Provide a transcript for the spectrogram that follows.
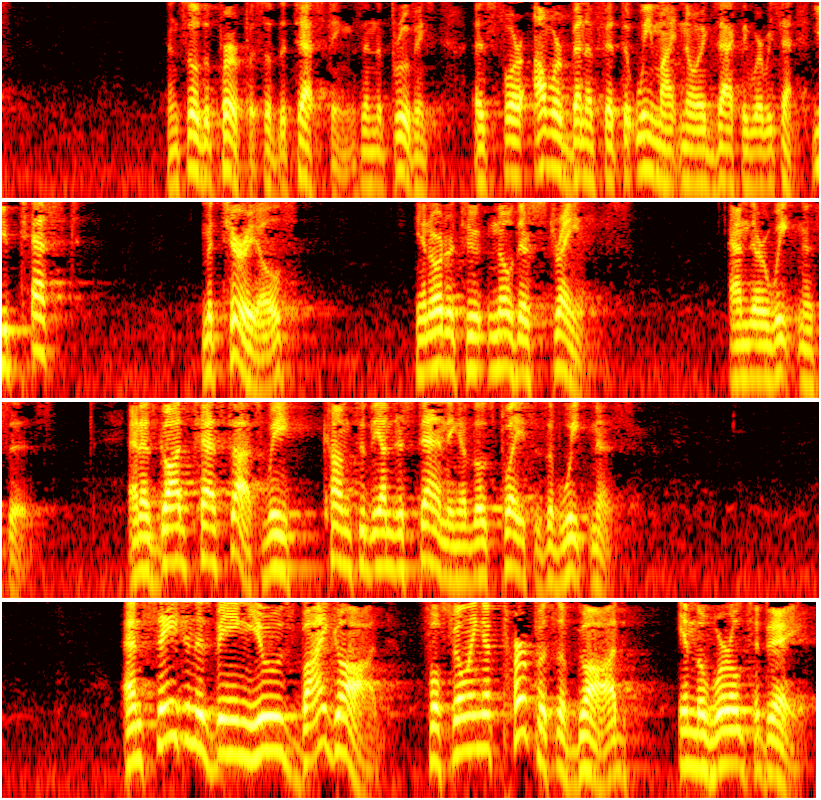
And so the purpose of the testings and the provings is for our benefit that we might know exactly where we stand. You test materials in order to know their strengths and their weaknesses. And as God tests us, we come to the understanding of those places of weakness And Satan is being used by God, fulfilling a purpose of God in the world today.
